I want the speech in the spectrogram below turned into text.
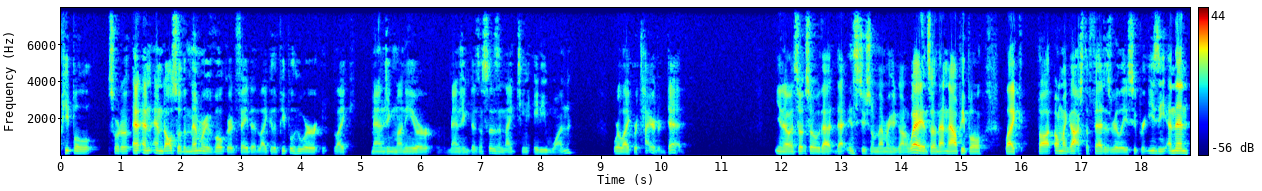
people sort of and and also the memory of Volcker had faded. Like the people who were like managing money or managing businesses in 1981 were like retired or dead. You know, and so so that that institutional memory had gone away, and so that now people like thought, oh my gosh, the Fed is really super easy. And then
